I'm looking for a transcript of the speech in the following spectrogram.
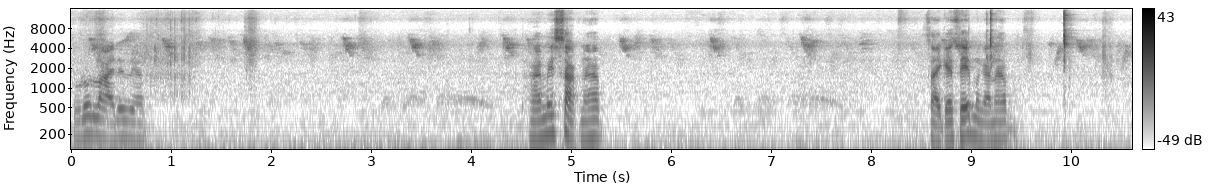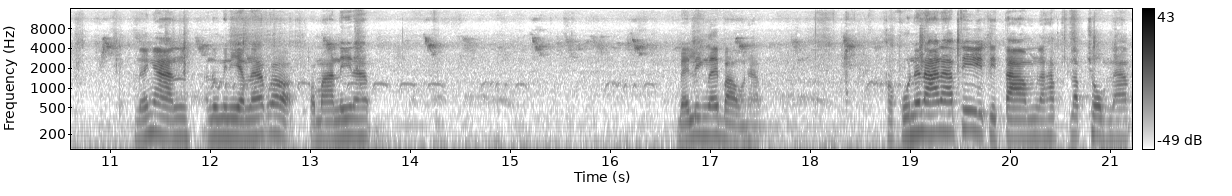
ดูลวดลายได้เลยครับทายไม่สักนะครับ ใส่แกสเซฟเหมือนกันนะครับเนื้องานอลูมิเนียมนะครับ ก็ประมาณนี้นะครับแบลลิงไล่เบานะครับ ขอบคุณนะนะนะครับที่ติดตามนะครับ รับชมนะครับ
